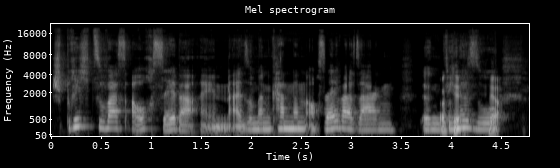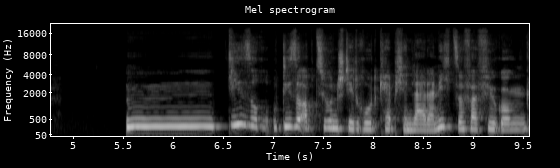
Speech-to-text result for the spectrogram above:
spricht sowas auch selber ein. Also man kann dann auch selber sagen, irgendwie okay, ne, so, ja. mh, mm, diese, diese Option steht Rotkäppchen leider nicht zur Verfügung.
